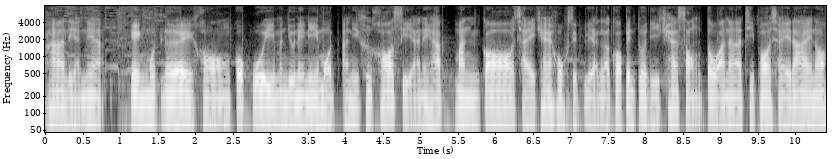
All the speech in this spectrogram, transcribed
75 เหรียญเนี่ย เก่งหมดเลยของก๊กวุยมันอยู่ในนี้หมด อันนี้คือข้อเสียนะครับ มันก็ใช้แค่ 60 เหรียญแล้วก็เป็นตัวดีแค่ 2 ตัวนะที่พอใช้ได้เนาะ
